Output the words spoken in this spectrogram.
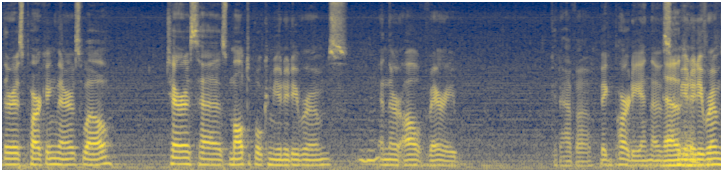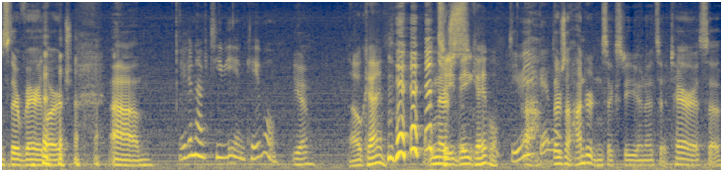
there is parking there as well. Terrace has multiple community rooms, and they're all very. Could have a big party in those Okay. community rooms. They're very large. um, You can have TV and cable. yeah, Okay. and there's TV cable. TV uh, there's 160 units at Terrace, so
